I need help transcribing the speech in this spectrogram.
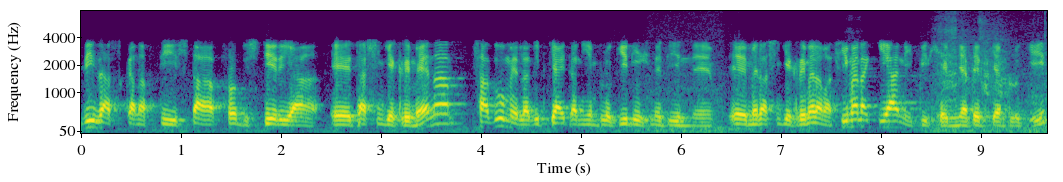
δίδασκαν αυτοί στα φροντιστήρια ε, τα συγκεκριμένα. Θα δούμε δηλαδή ποια ήταν η εμπλοκή τους με, ε, ε, με τα συγκεκριμένα μαθήματα και αν υπήρχε μια τέτοια εμπλοκή.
